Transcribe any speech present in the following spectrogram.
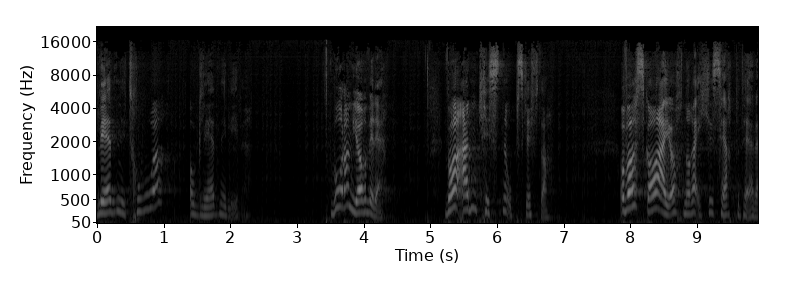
Gleden i troa og gleden i livet. Hvordan gjør vi det? Hva er den kristne oppskrifta? Og hva skal jeg gjøre når jeg ikke ser på TV?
